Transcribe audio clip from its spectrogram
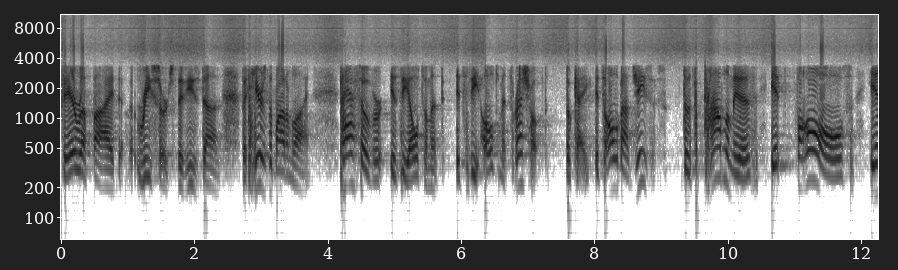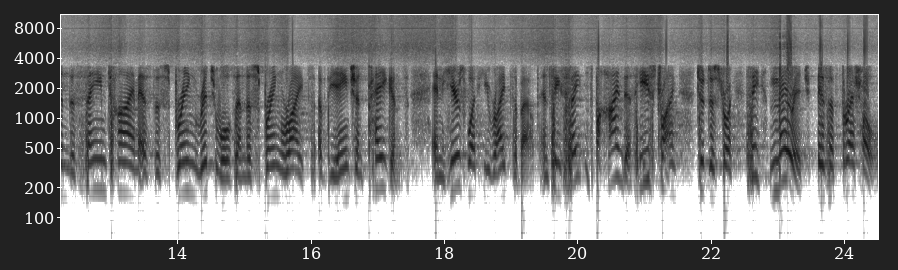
verified research that he's done. But here's the bottom line Passover is the ultimate, it's the ultimate threshold, okay? It's all about Jesus. The, the problem is it falls in the same time as the spring rituals and the spring rites of the ancient pagans. And here's what he writes about. And see, Satan's behind this. He's trying to destroy. See, marriage is a threshold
